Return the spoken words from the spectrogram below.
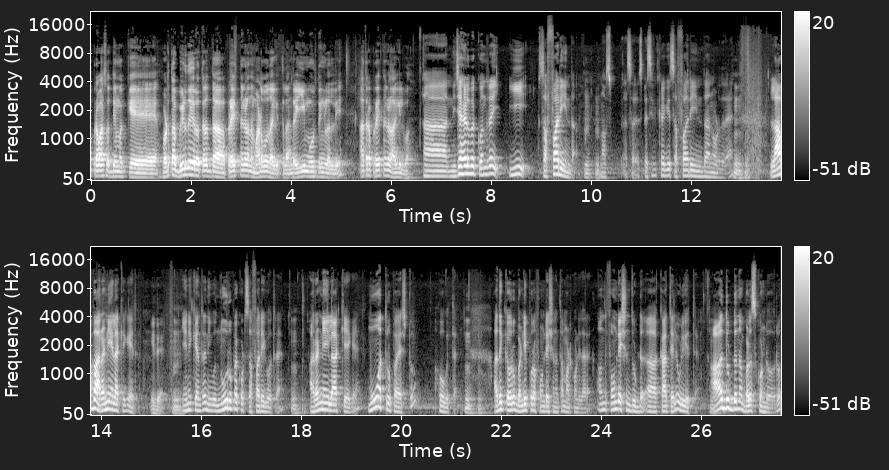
ಪ್ರವಾಸೋದ್ಯಮಕ್ಕೆ ಹೊಡೆತ ಬೀಳದೇ ಇರೋ ಥರದ ಪ್ರಯತ್ನಗಳನ್ನು ಮಾಡ್ಬೋದಾಗಿತ್ತಲ್ಲ. ಅಂದರೆ ಈ ಮೂರು ತಿಂಗಳಲ್ಲಿ ಆ ಥರ ಪ್ರಯತ್ನಗಳಾಗಿಲ್ವಾ? ನಿಜ ಹೇಳಬೇಕು ಅಂದರೆ ಈ ಸಫಾರಿಯಿಂದ ನಾವು ಸ್ಪೆಸಿಫಿಕ್ ಆಗಿ ಸಫಾರಿಯಿಂದ ನೋಡಿದ್ರೆ ಲಾಭ ಅರಣ್ಯ ಇಲಾಖೆಗೆ ಇದೆ. ಇದೆ. ಏನಕ್ಕೆ ಅಂದರೆ ನೀವು ನೂರು ರೂಪಾಯಿ ಕೊಟ್ಟು ಸಫಾರಿಗೆ ಹೋದರೆ ಅರಣ್ಯ ಇಲಾಖೆಗೆ ಮೂವತ್ತು ರೂಪಾಯಿಯಷ್ಟು ಹೋಗುತ್ತೆ. ಅದಕ್ಕೆ ಅವರು ಬಂಡೀಪುರ ಫೌಂಡೇಶನ್ ಅಂತ ಮಾಡ್ಕೊಂಡಿದ್ದಾರೆ. ಒಂದು ಫೌಂಡೇಶನ್ ದುಡ್ಡು ಖಾತೆಯಲ್ಲಿ ಉಳಿಯುತ್ತೆ. ಆ ದುಡ್ಡನ್ನು ಬಳಸ್ಕೊಂಡು ಅವರು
